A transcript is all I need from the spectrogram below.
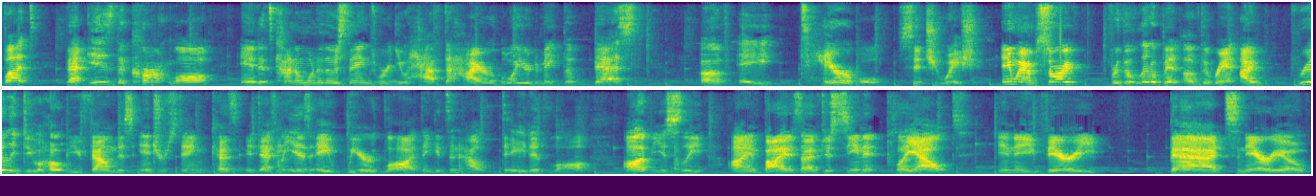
But that is the current law and it's kind of one of those things where you have to hire a lawyer to make the best of a terrible situation. Anyway, I'm sorry for the little bit of the rant. I really do hope you found this interesting because it definitely is a weird law. I think it's an outdated law. Obviously, I am biased. I've just seen it play out in a very bad scenario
